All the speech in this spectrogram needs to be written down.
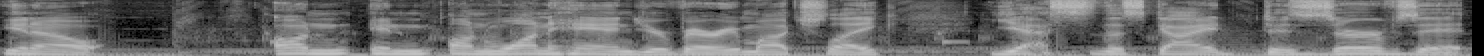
you know, on in on one hand you're very much like, yes, this guy deserves it,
